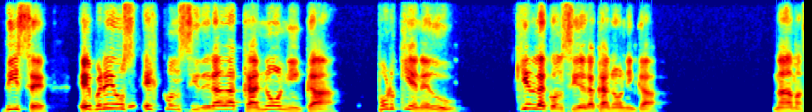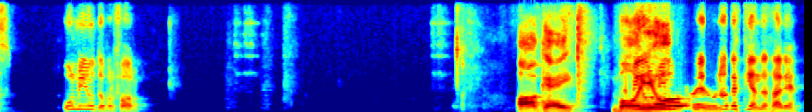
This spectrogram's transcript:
dice Hebreos es considerada canónica. ¿Por quién, Edu? ¿Quién la considera canónica? Nada más. Un minuto, por favor. Ok, voy yo. no te extiendas, dale.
